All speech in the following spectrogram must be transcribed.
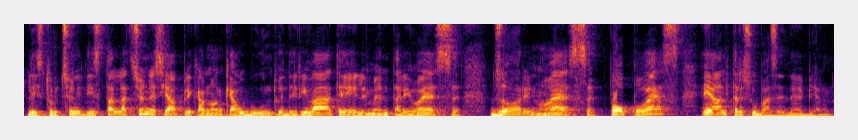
Le istruzioni di installazione si applicano anche a Ubuntu e derivate, Elementary OS, Zorin OS, Pop OS e altre su base Debian.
